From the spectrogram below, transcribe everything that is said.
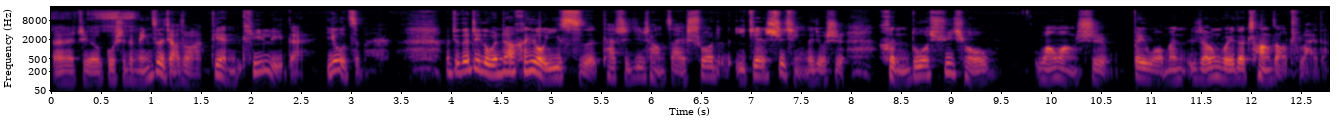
呃，这个故事的名字叫做《电梯里的》。柚子们，我觉得这个文章很有意思。它实际上在说一件事情，那就是很多需求往往是被我们人为的创造出来的。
